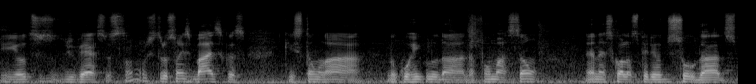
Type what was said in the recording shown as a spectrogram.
e outros diversos. São instruções básicas que estão lá no currículo da, da formação né, na Escola Superior de Soldados.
